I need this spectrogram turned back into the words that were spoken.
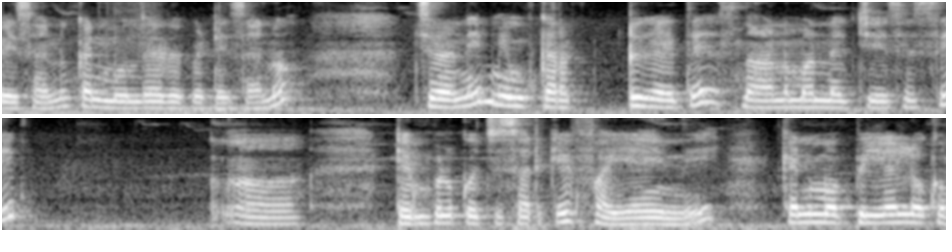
వేశాను కానీ ముందే అయితే పెట్టేశాను. చూడండి మేము కరెక్ట్గా అయితే స్నానం అన్నది చేసేసి టెంపుల్కి వచ్చేసరికి ఫైవ్ అయింది. కానీ మా పిల్లలు ఒక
